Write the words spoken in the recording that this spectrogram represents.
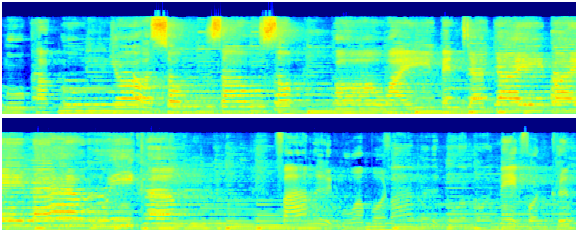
หมู่ผักบุ้งยอดสมเศร้าศพพอไหว รึ้ม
